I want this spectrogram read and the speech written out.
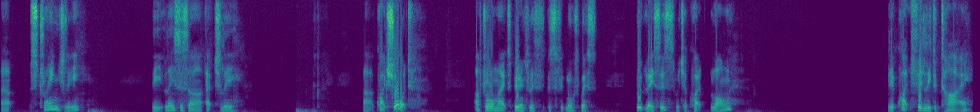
Uh, strangely, the laces are actually uh, quite short. After all my experience with Pacific Northwest bootlaces, which are quite long, they're quite fiddly to tie,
